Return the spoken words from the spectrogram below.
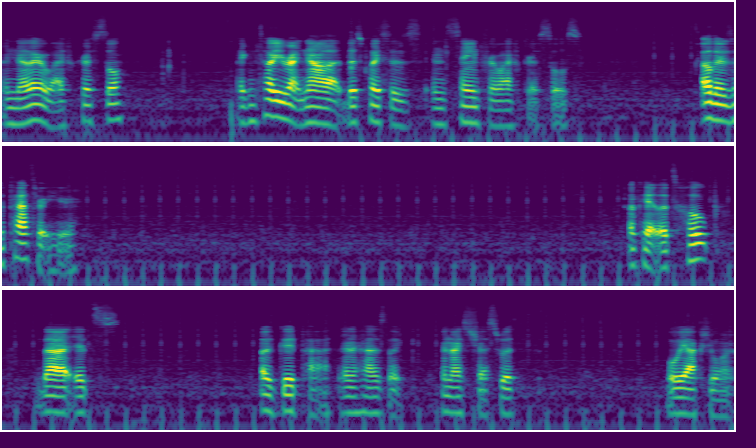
Another life crystal. I can tell you right now that this place is insane for life crystals. Oh, there's a path right here. Okay, let's hope that it's a good path and it has like a nice chest with what we actually want.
